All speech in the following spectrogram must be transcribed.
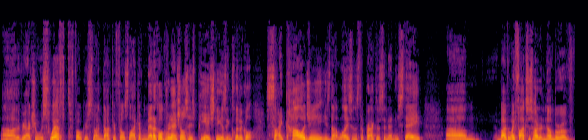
Uh, the reaction was swift, focused on Dr. Phil's lack of medical credentials. His PhD is in clinical psychology. He's not licensed to practice in any state. Um, by the way, Fox has hired a number of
